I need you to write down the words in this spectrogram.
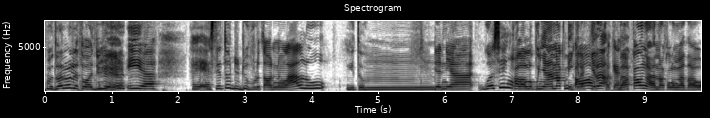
Kebetulan lo udah tua juga ya. iya. Kayak SD tuh udah 20 tahun yang lalu gitu. Dan ya gue sih Kalau lo punya anak nih kira-kira Oh, oke. bakal nggak anak lo nggak tahu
